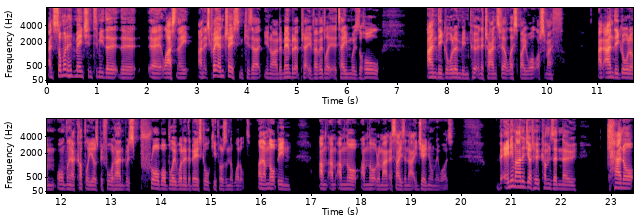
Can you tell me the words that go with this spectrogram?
And someone had mentioned to me the the uh, last night, and it's quite interesting because I you know I remember it pretty vividly at the time was the whole Andy Goram being put in the transfer list by Walter Smith. And Andy Goram, only a couple of years beforehand, was probably one of the best goalkeepers in the world. And I'm not being I'm, I'm, I'm not I'm not romanticizing that. He genuinely was. But any manager who comes in now cannot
